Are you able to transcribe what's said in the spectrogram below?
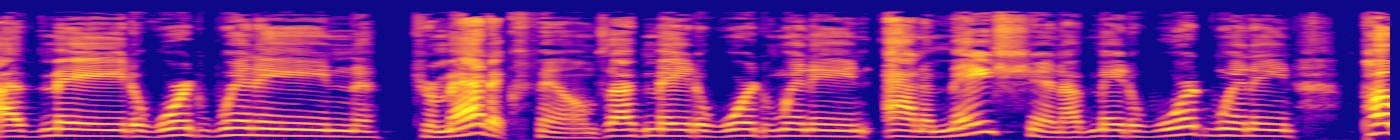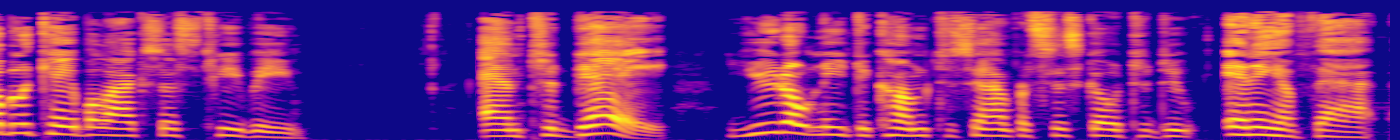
I've made award winning dramatic films. I've made award winning animation. I've made award winning public cable access TV. And today, you don't need to come to San Francisco to do any of that.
